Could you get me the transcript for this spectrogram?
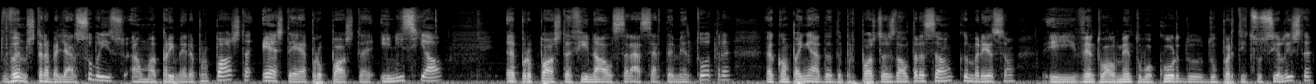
vamos trabalhar sobre isso. Há uma primeira proposta, esta é a proposta inicial. A proposta final será certamente outra, acompanhada de propostas de alteração que mereçam, eventualmente, o acordo do Partido Socialista,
